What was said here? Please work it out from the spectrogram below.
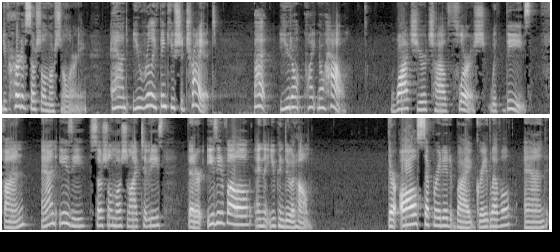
You've heard of social emotional learning and you really think you should try it, but you don't quite know how. Watch your child flourish with these fun and easy social emotional activities that are easy to follow and that you can do at home. They're all separated by grade level and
